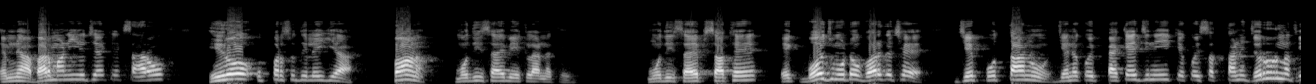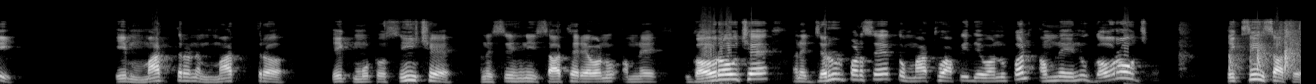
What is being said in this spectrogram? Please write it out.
એમને આભાર માનીએ છીએ કે એક સારો હીરો ઉપર સુધી લઈ ગયા. પણ મોદી સાહેબ એકલા નથી. મોદી સાહેબ સાથે એક બહુ જ મોટો વર્ગ છે જે પોતાનું, જેને કોઈ પેકેજની કે કોઈ સત્તાની જરૂર નથી. એ માત્ર ને માત્ર એક મોટો સિંહ છે અને સિંહની સાથે રહેવાનું અમને ગૌરવ છે અને જરૂર પડશે તો માથું આપી દેવાનું પણ અમને એનું ગૌરવ છે. એક સિંહ સાથે.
